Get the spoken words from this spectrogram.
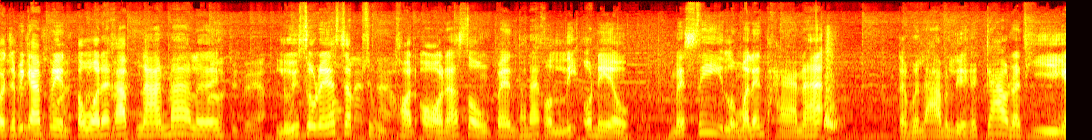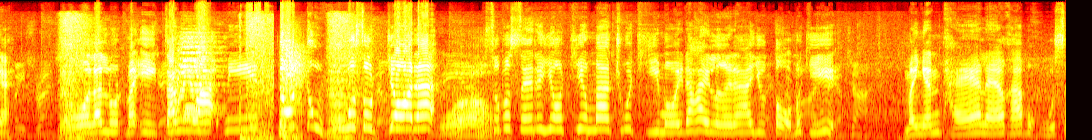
ว่าจะมีการเปลี่ยนตัวนะครับ นานมากเลยหลุยส์โซเรสจะถูกถอดออกนะ ส่งเป็นทางด้านของลิโอเนล เมสซี่ลงมาเล่นแทนนะฮะ แต่เวลามันเหลือแค่ 9 นาทีไง โอ้แล้วหลุดมาอีกจังหวะนี้โดนโอ้โหสุดยอดอะซูเปอร์เซตได้ยอดเยี่ยมมากช่วยทีมเอาไว้ได้เลยนะฮะยูโตะเมื่อกี้ ไม่งั้นแพ้แล้วครับโอ้โหเซ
